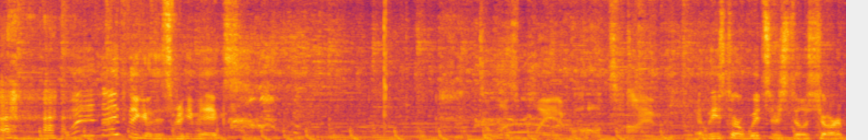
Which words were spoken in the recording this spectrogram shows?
Why didn't I think of this remix? Dullest blade of all time. At least our wits are still sharp.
